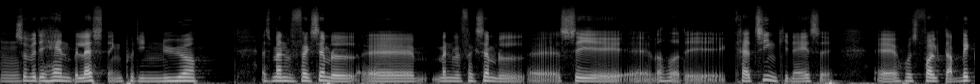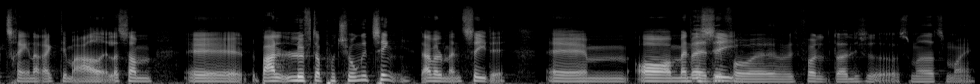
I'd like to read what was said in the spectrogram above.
mm. så vil det have en belastning på dine nyrer. Altså man vil for eksempel, øh, man vil for eksempel øh, se, øh, hvad hedder det, kreatinkinase øh, hos folk, der vægttræner rigtig meget, eller som øh, bare løfter på tunge ting, der vil man se det. Øhm, og man Hvad vil er se, det for øh, folk, der er lige så smadret som mig?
